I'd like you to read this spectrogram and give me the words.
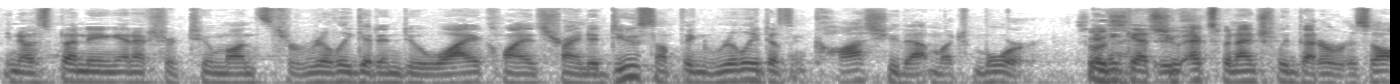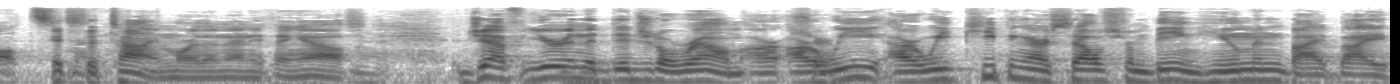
you know, spending an extra two months to really get into why a client's trying to do something really doesn't cost you that much more. So and it gets you exponentially better results. It's the time more than anything else. Jeff, you're in the digital realm. Are, are we are we keeping ourselves from being human by, by,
